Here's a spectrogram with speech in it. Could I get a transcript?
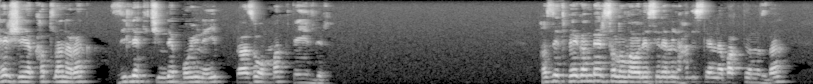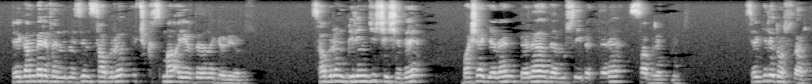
her şeye katlanarak zillet içinde boyun eğip razı olmak değildir. Hazreti Peygamber sallallahu aleyhi ve sellemin hadislerine baktığımızda Peygamber Efendimizin sabrı üç kısma ayırdığını görüyoruz. Sabrın birinci çeşidi başa gelen bela ve musibetlere sabretmek. Sevgili dostlar,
